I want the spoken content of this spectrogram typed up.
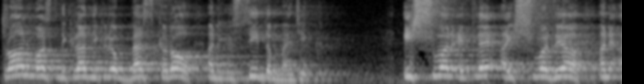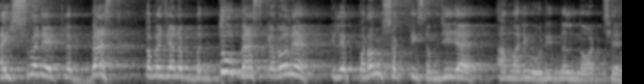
ત્રણ વર્ષ દીકરા દીકરીઓ બેસ્ટ કરો અને યુ સી ધ મેજિક ઈશ્વર એટલે ઐશ્વર્ય અને ઐશ્વર્ય એટલે બેસ્ટ તમે જ્યારે બધું બેસ્ટ કરો ને, એટલે પરમ શક્તિ સમજી જાય, આ મારી ઓરિજિનલ નોટ છે.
